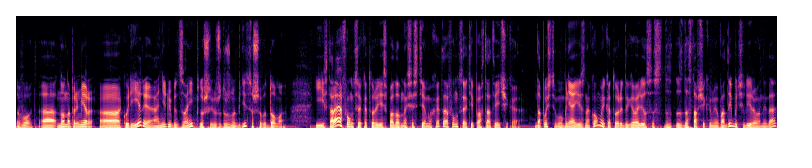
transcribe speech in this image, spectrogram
Вот. А, но, например, а, курьеры, они любят звонить, потому что уже нужно убедиться, что вы дома. И вторая функция, которая есть в подобных системах, это функция типа автоответчика. Допустим, у меня есть знакомый, который договорился с, с доставщиками воды бутилированной, да,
